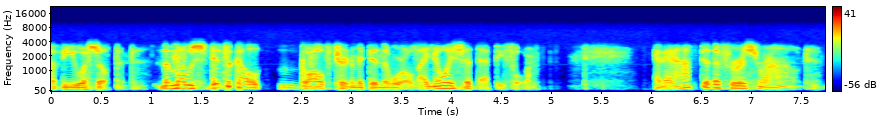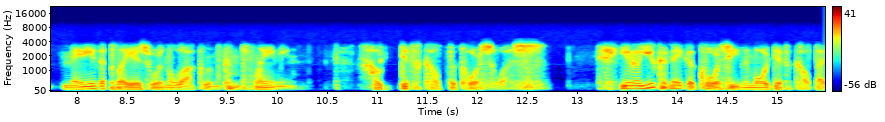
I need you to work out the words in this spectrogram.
of the U.S. Open, the most difficult hmm. golf tournament in the world. I know I said that before. And after the first round, many of the players were in the locker room complaining how difficult the course was. You know, you can make a course even more difficult by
